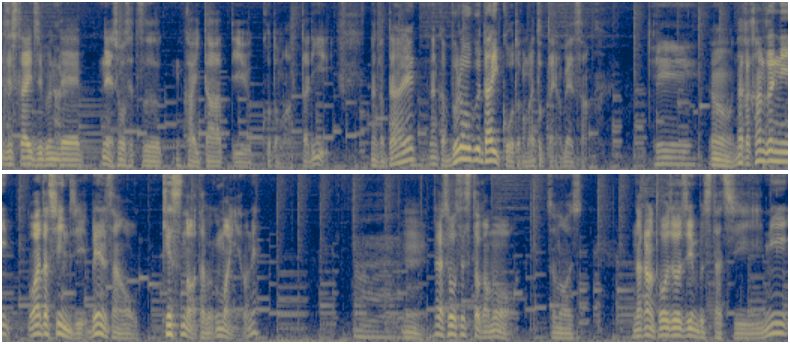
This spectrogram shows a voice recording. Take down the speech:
で実際自分でね小説書いたっていうこともあったりなんか誰なんかブログ代行とかもやっとったんよベンさん。え。ー、うん、だから完全に和田真二ベンさんを消すのは多分うまいんやろね、うん。うん、だから小説とかもその中の登場人物たちに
